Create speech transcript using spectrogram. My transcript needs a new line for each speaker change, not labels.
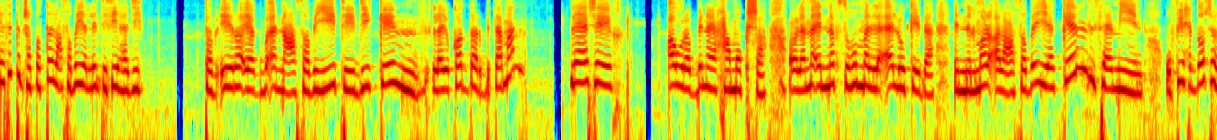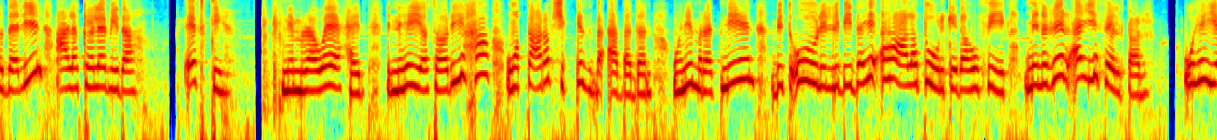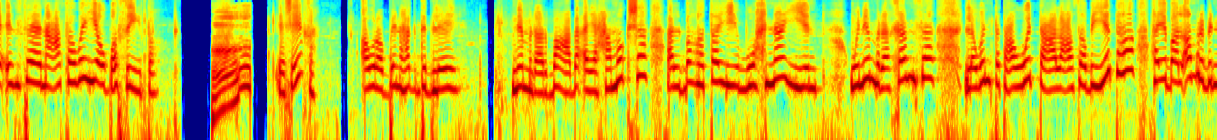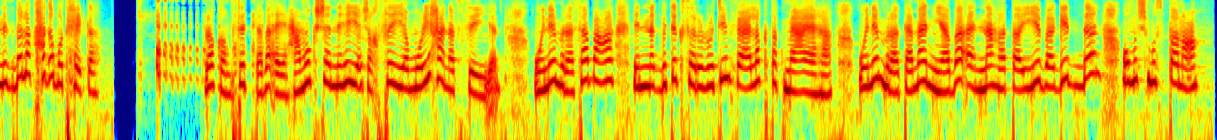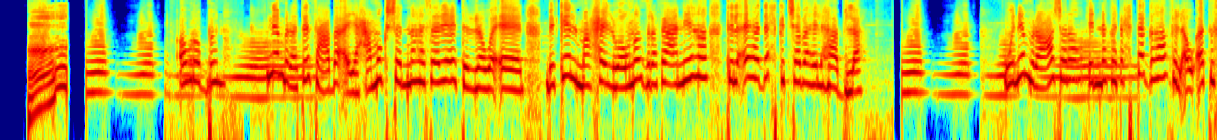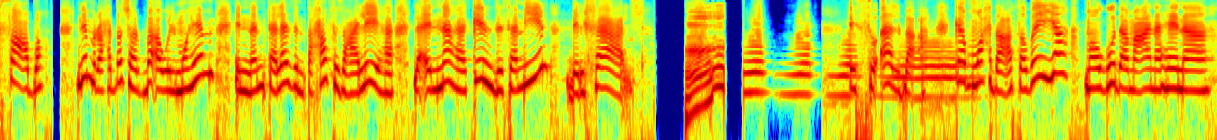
يا ست مش هتبطلي العصبية اللي انت فيها دي. طب إيه رأيك بقى ان عصبيتي دي كنز لا يقدر بثمن لا يا شيخ. أو ربنا يرحمكش علماء النفس هم اللي قالوا كده إن المرأة العصبية كنز ثمين وفي 11 دليل على كلامي ده. افتي. نمرة واحد إن هي صريحة وما بتعرفش الكذب ابدا. ونمرة اتنين بتقول اللي بيضايقها على طول كده اهو فيك من غير أي فلتر. وهي إنسانة عفوية وبسيطة. يا شيخة أو ربنا هكدب ليه؟ نمرة أربعة بقى يا حموكشة قلبها طيب وحنين. ونمرة خمسة لو أنت اتعودت على عصبيتها هيبقى الأمر بالنسبة لك حاجة مضحكة. رقم ستة بقى يا حموكشة إن هي شخصية مريحة نفسيا. ونمرة سبعة إنك بتكسر الروتين في علاقتك معاها. ونمرة تمانية بقى إنها طيبة جدا ومش مصطنعة أو ربنا. نمرة تسعة بقى يا حموكشة إنها سريعة الروقان. بكلمة حلوة ونظرة في عينيها تلاقيها ضحكت شبه الهبلة. ونمرة عشرة إنك هتحتاجها في الأوقات الصعبة. نمرة 11 بقى والمهم إن أنت لازم تحافظ عليها لأنها كنز ثمين بالفعل. السؤال بقى كم واحدة عصبية موجودة معانا هنا؟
